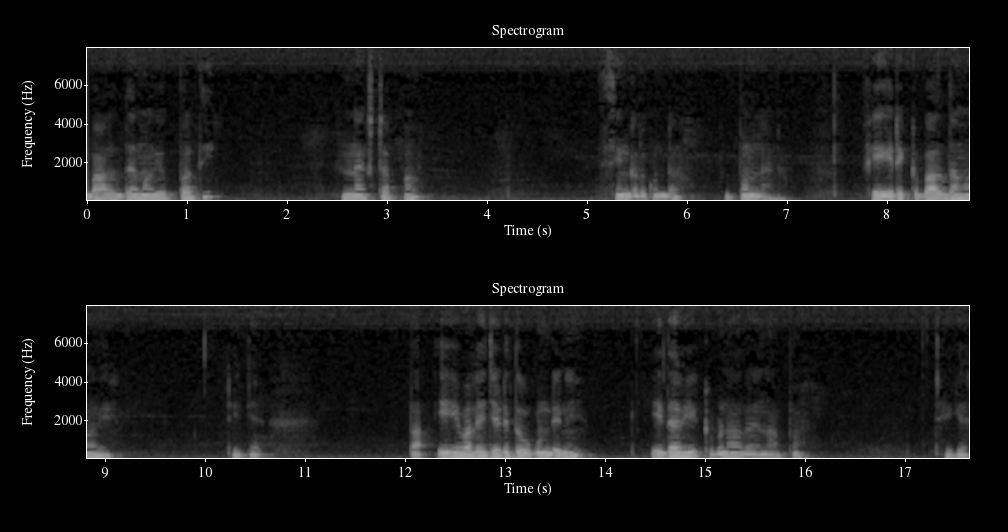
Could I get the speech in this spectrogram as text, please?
ਬਲ ਦੇਵਾਂਗੇ ਉੱਪਰ ਦੀ। ਨੈਕਸਟ ਆਪਾਂ ਸਿੰਗਲ ਕੁੰਡਾ ਬੁਣ ਲੈਣਾ। ਫਿਰ ਇੱਕ ਬਲ ਦਵਾਂਗੇ। ਠੀਕ ਹੈ। ਤਾਂ ਇਹ ਵਾਲੇ ਜਿਹੜੇ ਦੋ ਗੁੰਡੇ ਨੇ, ਇਹਦਾ ਵੀ ਇੱਕ ਬਣਾ ਲੈਣਾ ਆਪਾਂ। ਠੀਕ ਹੈ।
